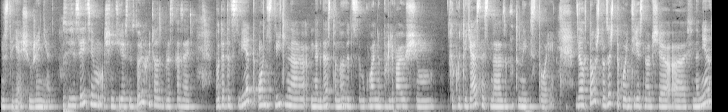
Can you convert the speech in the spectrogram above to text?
настоящей уже нет. В связи с этим очень интересную историю хотелось бы рассказать. Вот этот свет, он действительно иногда становится буквально проливающим какую-то ясность на запутанной истории. Дело в том, что, ну, знаешь, такой интересный вообще э, феномен,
